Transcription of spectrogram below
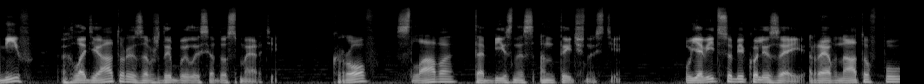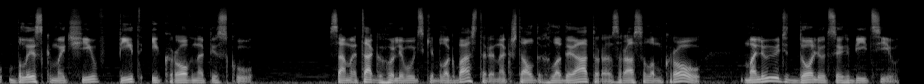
Міф гладіатори завжди билися до смерті. Кров, слава та бізнес античності. Уявіть собі колізей, рев натовпу, блиск мечів, піт і кров на піску. Саме так голівудські блокбастери на кшталт гладіатора з Расселом Кроу малюють долю цих бійців,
